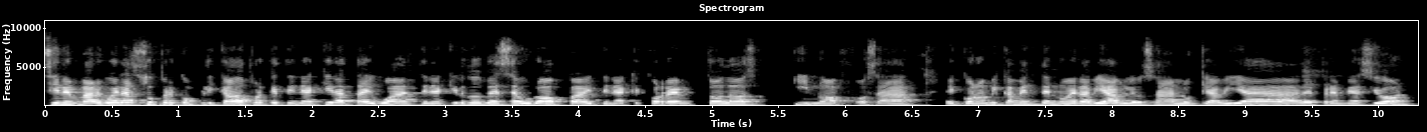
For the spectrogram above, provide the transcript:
Sin embargo, era súper complicado porque tenía que ir a Taiwán, tenía que ir dos veces a Europa y tenía que correr en todos lados y no, o sea, económicamente no era viable, o sea, lo que había de premiación,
